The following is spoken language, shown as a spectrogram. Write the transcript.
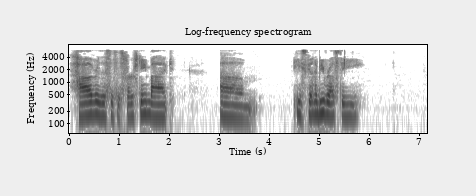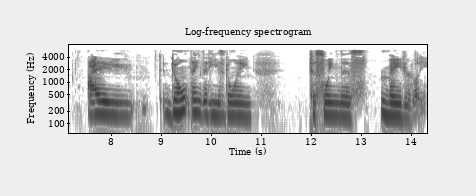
However, this is his first game back. Um, he's going to be rusty. I don't think that he's going to swing this majorly.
